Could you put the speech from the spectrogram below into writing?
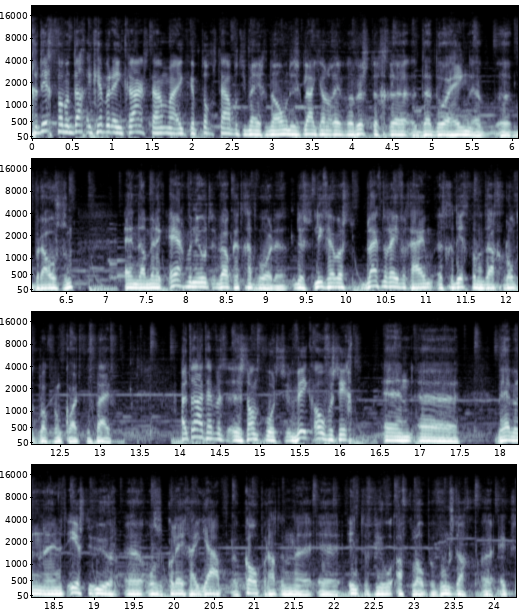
Gedicht van de dag. Ik heb er één klaarstaan, maar ik heb toch een stapeltje meegenomen. Dus ik laat jou nog even rustig eh daar doorheen eh, eh, browsen. En dan ben ik erg benieuwd welke het gaat worden. Dus liefhebbers, blijf nog even geheim. Het gedicht van de dag rond de klok van kwart voor vijf. Uiteraard hebben we het Zandvoorts weekoverzicht. En we hebben in het eerste uur... onze collega Jaap Koper had een interview afgelopen woensdag... ex-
